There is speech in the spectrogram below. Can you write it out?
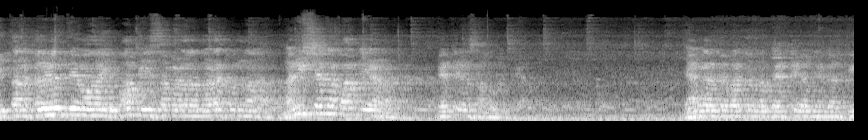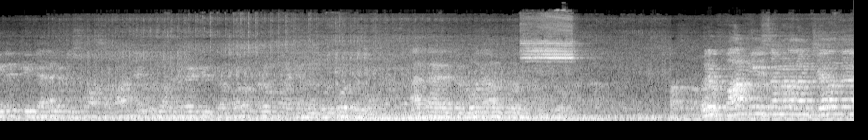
ഇത്ര കൃത്യമായി പാർട്ടി സമ്മേളനം നടക്കുന്ന മനുഷ്യന്റെ പാർട്ടിയാണ്. തെറ്റുകൾ സംഭവിക്കുക. ഞങ്ങൾക്ക് പറ്റുന്ന തെറ്റുകൾ ഞങ്ങൾ തിരുത്തി ജനവിശ്വാസം ആർജിക്കുന്നതിന് വേണ്ടിയിട്ട് പ്രവർത്തനവുമായി ഞങ്ങൾ മുമ്പോട്ട് ഒരു പാർട്ടി സമ്മേളനം ചേർന്ന്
